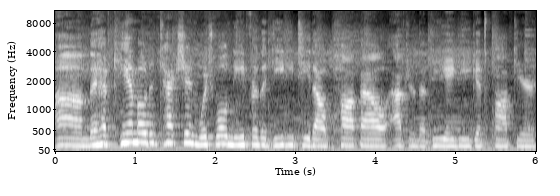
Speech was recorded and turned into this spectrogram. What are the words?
Um, they have camo detection, which we'll need for the DDT that'll pop out after the BAD gets popped here.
